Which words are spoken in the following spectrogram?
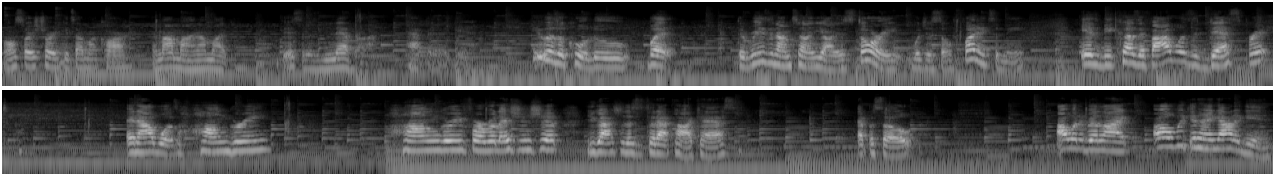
Long story short, he gets out of my car. In my mind, I'm like, This is never happening again. He was a cool dude, but the reason I'm telling y'all this story, which is so funny to me, is because if I was desperate and I was hungry, hungry for a relationship, you guys should listen to that podcast episode. I would have been like, oh, we can hang out again.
